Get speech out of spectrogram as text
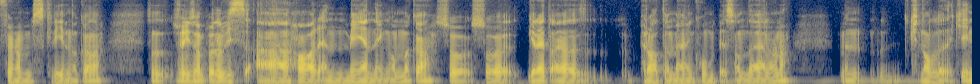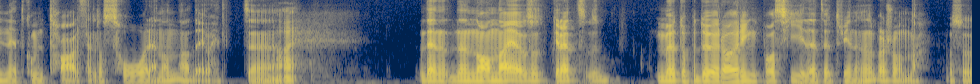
før de skriver noe. Da. Så for eksempel hvis jeg har en mening om noe, så, så greit, jeg prater med en kompis om det, eller noe, men knalle det ikke inn i et kommentarfelt og såre noen, da. Det er jo helt uh, Nei. det, det, Noe annet er jo så greit, møte opp på døra og ringe på og si det til trynet til den personen, da. Og så,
